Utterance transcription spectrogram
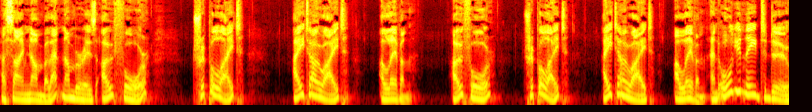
uh, same number. That number is 04 triple eight eight oh eight eleven oh four triple eight eight oh eight 11. And all you need to do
